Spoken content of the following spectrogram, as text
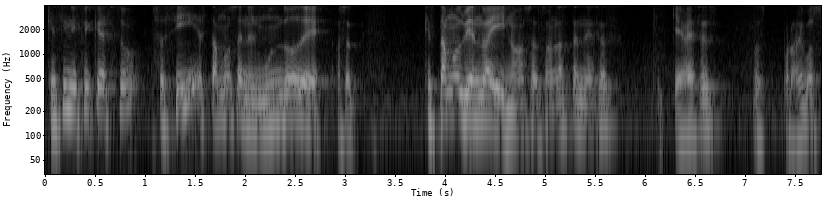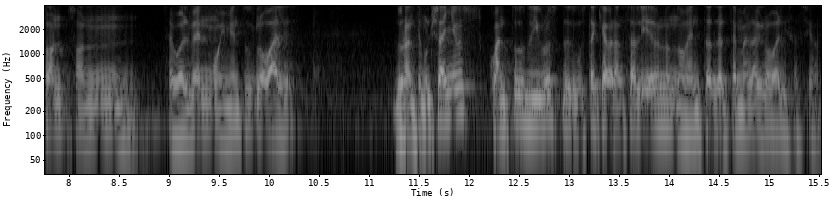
¿Qué significa esto? O sea, sí estamos en el mundo de... O sea, ¿qué estamos viendo ahí, no? O sea, son las tendencias que, que a veces, pues, por algo son, son... Se vuelven movimientos globales. Durante muchos años, ¿cuántos libros les gusta que habrán salido en los noventas del tema de la globalización?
